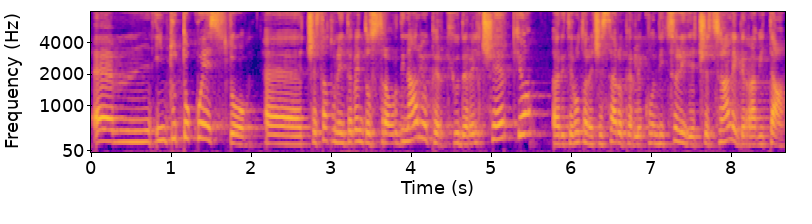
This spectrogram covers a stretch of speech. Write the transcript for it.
Um, in tutto questo eh, c'è stato un intervento straordinario per chiudere il cerchio, ritenuto necessario per le condizioni di eccezionale gravità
